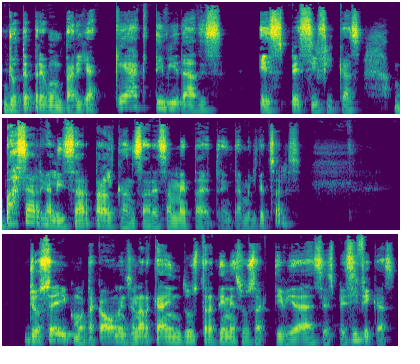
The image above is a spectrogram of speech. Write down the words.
yo te preguntaría qué actividades específicas vas a realizar para alcanzar esa meta de 30 mil quetzales. Yo sé, y como te acabo de mencionar, cada industria tiene sus actividades específicas,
